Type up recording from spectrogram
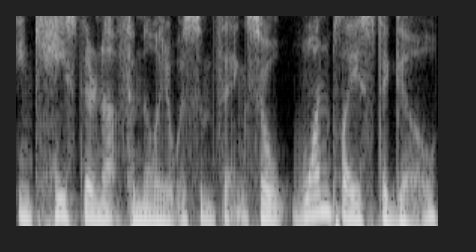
in case they're not familiar with some things. So one place to go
